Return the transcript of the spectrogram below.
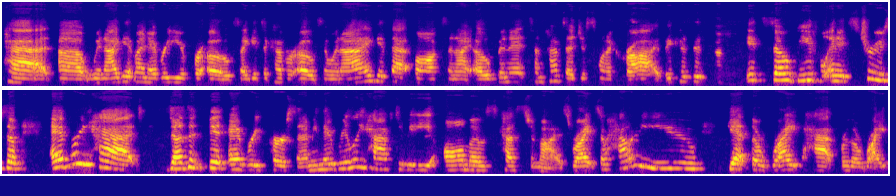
hat. Uh, when I get mine every year for Oaks, I get to cover Oaks, and when I get that box and I open it, sometimes I just want to cry because it's it's so beautiful and it's true. So every hat doesn't fit every person. I mean, they really have to be almost customized, right? So, how do you get the right hat for the right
